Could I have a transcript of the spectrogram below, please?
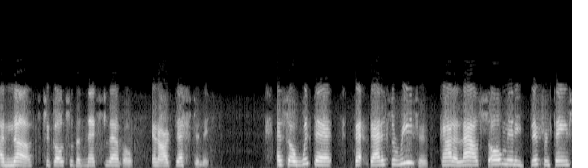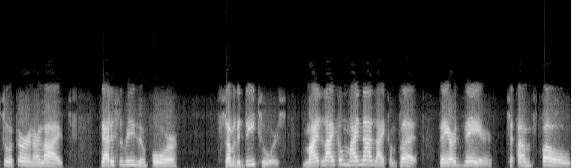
enough to go to the next level in our destiny. And so with that, that that is the reason God allows so many different things to occur in our lives. That is the reason for some of the detours. Might like them, might not like them, but they are there to unfold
